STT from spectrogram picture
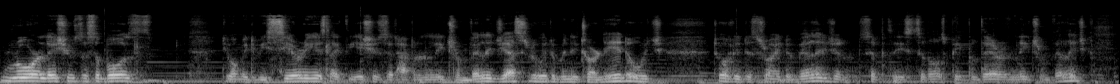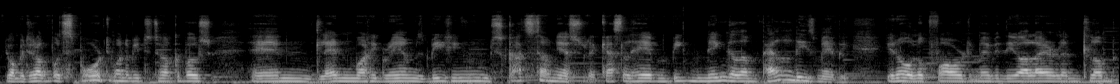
rural issues, I suppose. Do you want me to be serious, like the issues that happened in Leitrim Village yesterday with a mini tornado, which totally destroyed the village, and sympathies to those people there in Leitrim Village? Do you want me to talk about sport? Do you want me to talk about um, Glen Watty Graham's beating Scottstown yesterday, Castlehaven beating Dingle on penalties, maybe? You know, look forward to maybe the All Ireland Club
